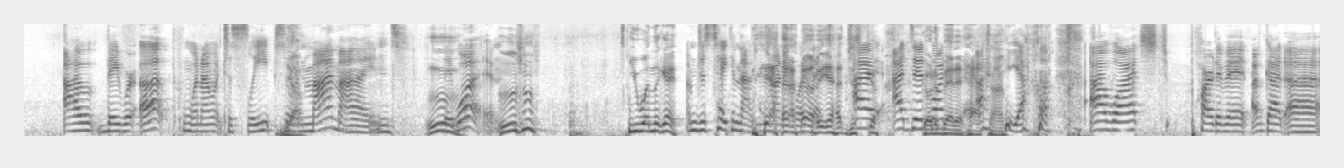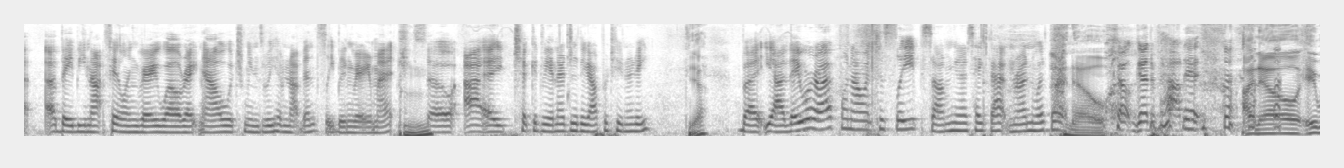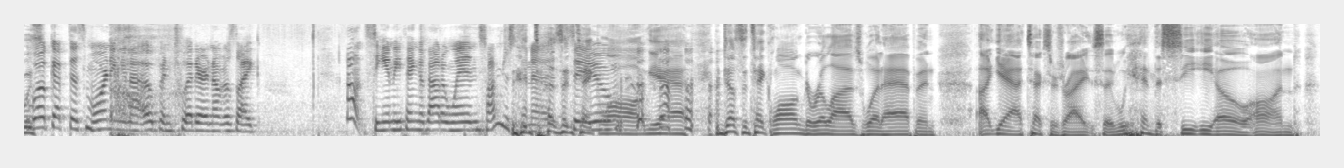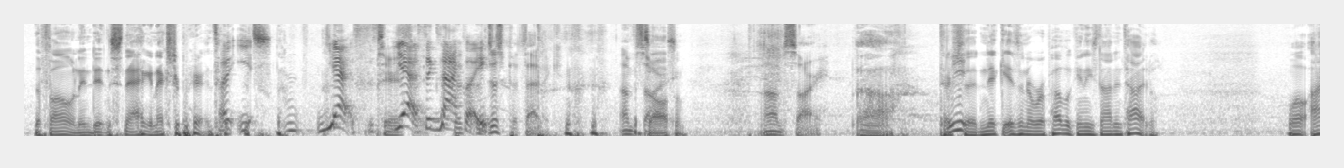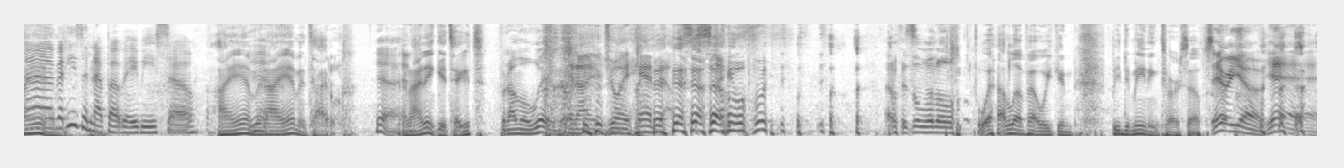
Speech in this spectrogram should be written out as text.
I, they were up when I went to sleep. So Yeah. in my mind, they Mm. won. Mm-hmm. You won the game. I'm just taking that and running with it. Yeah, just I, go- I did go to watch, bed at halftime. I- yeah, I watched part of it. I've got uh, a baby not feeling very well right now, which means we have not been sleeping very much. Mm-hmm. So I took advantage of the opportunity. Yeah. But yeah, they were up when I went to sleep, so I'm gonna take that and run with it. I know. Felt good about it. I know. It was. Woke up this morning and I opened Twitter and I was like, I don't see anything about a win, so I'm just gonna. it doesn't take long. Yeah, it doesn't take long to realize what happened. Uh, yeah, Texter's right. Said we had the CEO on the phone and didn't snag an extra pair of Uh, y- yes, Seriously. yes, exactly. Just pathetic. I'm It's sorry. awesome. I'm sorry. Tex We- said Nick isn't a Republican. He's not entitled. Well, I uh, am. but he's a nepo baby, so I am, and Yeah. I am entitled. Yeah, And and- I didn't get tickets. But I'm a lib and I enjoy handouts. So that was a little. Well, I love how we can be demeaning to ourselves. There we go. Yeah.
